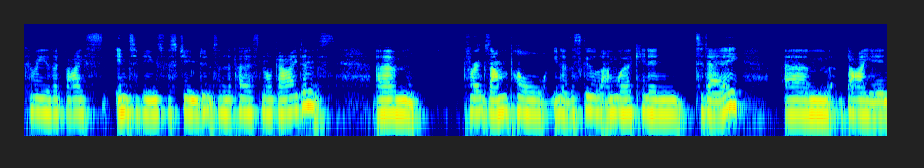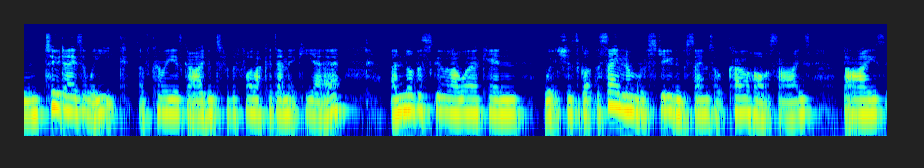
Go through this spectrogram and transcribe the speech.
careers advice interviews for students and the personal guidance. Um, for example, you know, the school that I'm working in today, um, in two days a week of careers guidance for the full academic year. Another school I work in which has got the same number of students, same sort of cohort size, buys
